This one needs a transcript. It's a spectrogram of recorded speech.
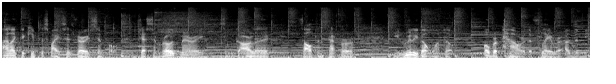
I like to keep the spices very simple. Just some rosemary, some garlic, salt and pepper. You really don't want to overpower the flavor of the meat.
